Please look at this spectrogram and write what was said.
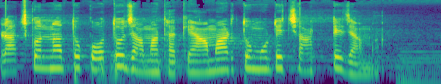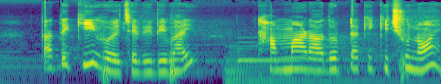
রাজকন্যার তো কত জামা থাকে, আমার তো মোটে চারটে জামা। তাতে কি হয়েছে দিদি ভাই? ঠাম্মার আদরটা কি কিছু নয়?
